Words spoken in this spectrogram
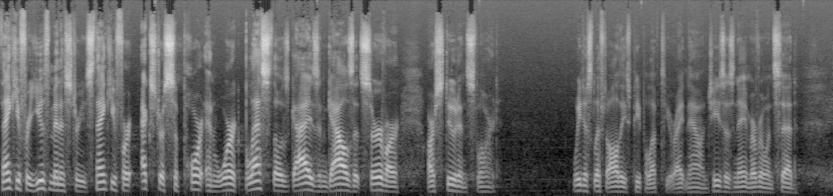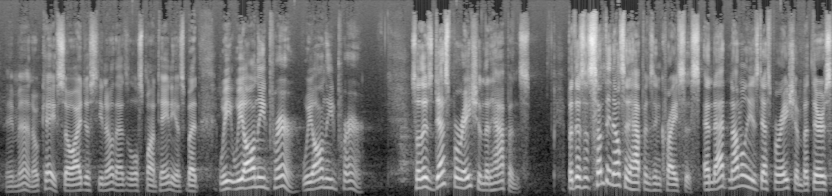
Thank you for youth ministries. Thank you for extra support and work. Bless those guys and gals that serve our, our students, Lord. We just lift all these people up to you right now. In Jesus' name, everyone said, Amen. Okay, so I just, you know, that's a little spontaneous, but we, we all need prayer. We all need prayer. So there's desperation that happens. But there's something else that happens in crisis, and that not only is desperation, but there's,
